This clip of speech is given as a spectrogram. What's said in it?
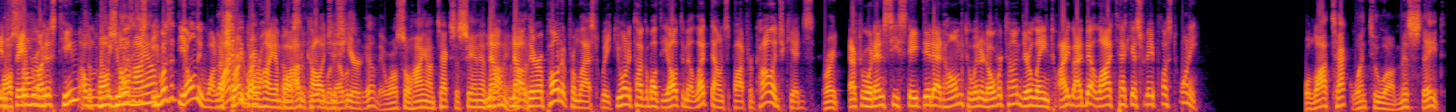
in favor of like- this team. he, wasn't just- he wasn't the only one. a lot of people were high on Boston College this was- year. Yeah, they were also high on Texas San Antonio. now Other- their opponent from last week. You want to talk about the ultimate letdown spot for college kids? right. After what NC State did at home to win in overtime, they're laying. I, I bet La Tech yesterday plus twenty. Well, La Tech went to uh, Miss State.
